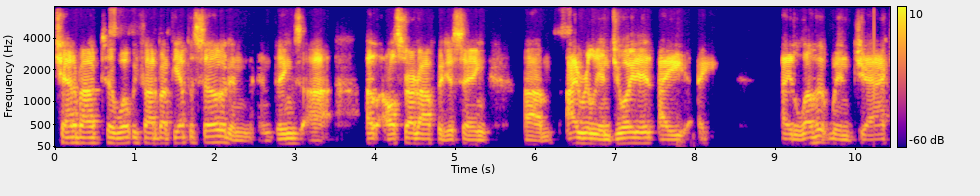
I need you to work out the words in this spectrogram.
chat about uh, what we thought about the episode and and things. Uh, I'll, I'll start off by just saying um, I really enjoyed it. I, I I love it when Jack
